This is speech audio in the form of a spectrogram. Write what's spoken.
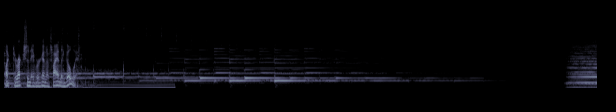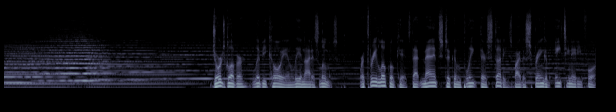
what direction they were going to finally go with. George Glover, Libby Coy, and Leonidas Loomis were three local kids that managed to complete their studies by the spring of 1884.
